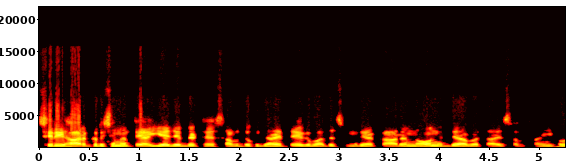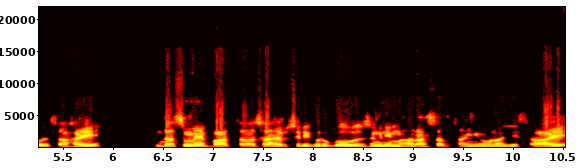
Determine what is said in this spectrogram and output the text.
ਸ੍ਰੀ ਹਰਿ ਕ੍ਰਿਸ਼ਨ ਧਿਆਈਏ ਜੇ ਡਿਠੇ ਸਭ ਦੁਖ ਜਾਏ, ਤੇਗ ਬਾਦ ਸਿਮਰਿਆ ਕਾਰ ਨੌ ਨਿਦਿਆ ਬਤਾਏ, ਸਭ ਥਾਈ ਹੋਏ ਸਹਾਏ। ਦਸਵੇਂ ਪਾਤਸ਼ਾਹ ਸਾਹਿਬ ਸ੍ਰੀ ਗੁਰੂ ਗੋਬਿੰਦ ਸਿੰਘ ਜੀ ਮਹਾਰਾਜ, ਸਭ ਥਾਈ ਹੋਣਾ ਜੀ ਸਹਾਏ।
